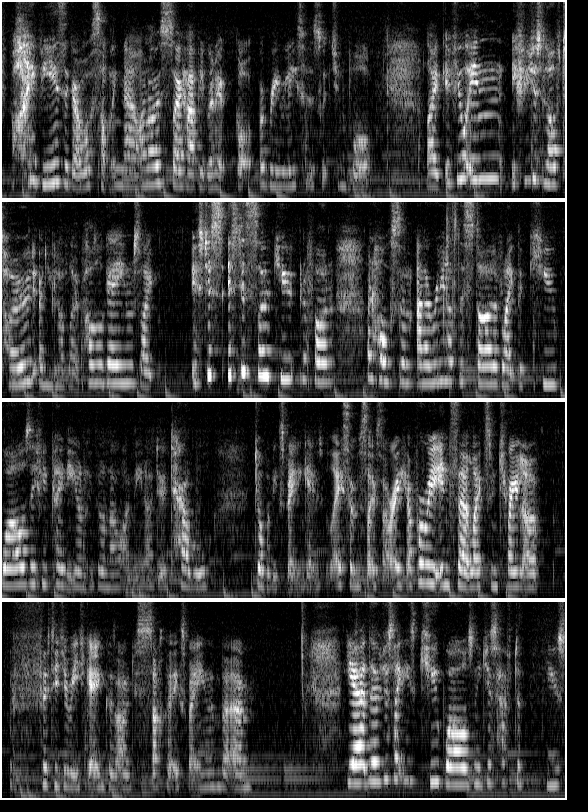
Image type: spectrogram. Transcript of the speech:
five years ago or something now and I was so happy when it got a re-release for the Switch and port. Like if you're in, if you just love Toad and you love like puzzle games like it's just it's just so cute and fun and wholesome and I really love the style of like the cube worlds. If you played it you'll, you'll know what I mean. I do a terrible job of explaining games like, so I'm so sorry. I'll probably insert like some trailer footage of each game because I'm just suck at explaining them but um yeah they're just like these cube worlds and you just have to use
